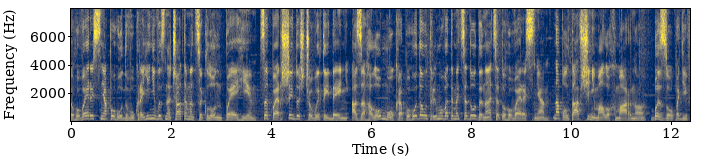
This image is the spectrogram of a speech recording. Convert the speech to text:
вересня погоду в Україні визначатиме циклон Пегі. Це перший дощовитий день, а загалом мокра погода утримуватиметься до 11 вересня. На Полтавщині мало хмарно, без опадів.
